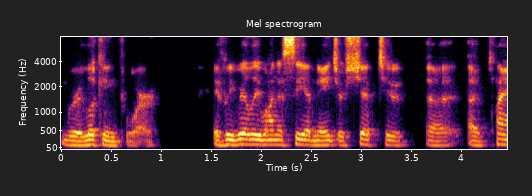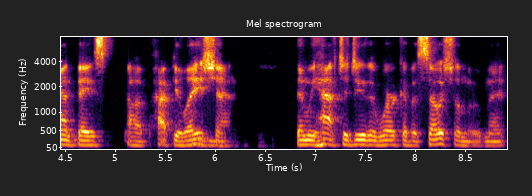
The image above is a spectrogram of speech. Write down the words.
we're looking for. If we really want to see a major shift to a, a plant-based uh, population, mm-hmm. then we have to do the work of a social movement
